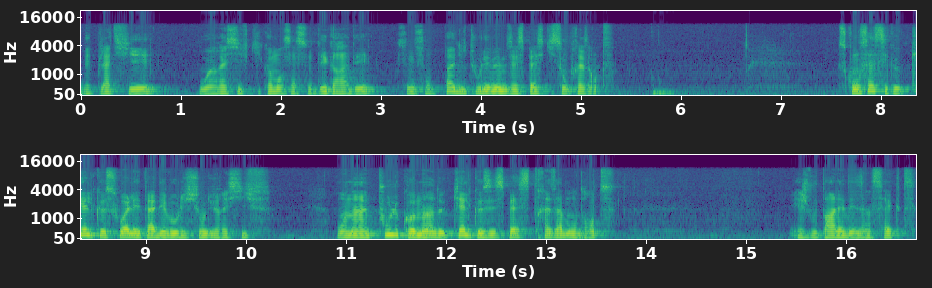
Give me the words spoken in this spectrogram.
des platiers, ou un récif qui commence à se dégrader, ce ne sont pas du tout les mêmes espèces qui sont présentes. Ce qu'on sait, c'est que quel que soit l'état d'évolution du récif, on a un pool commun de quelques espèces très abondantes. Et je vous parlais des insectes.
